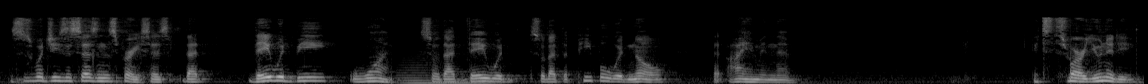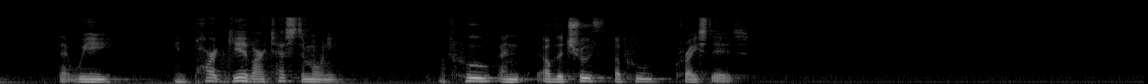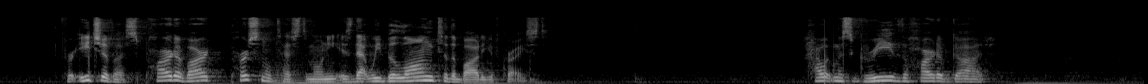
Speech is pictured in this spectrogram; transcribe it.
This is what Jesus says in this prayer. He says that they would be one so that they would so that the people would know that I am in them. It's through our unity that we in part give our testimony of who and of the truth of who Christ is. For each of us, part of our personal testimony is that we belong to the body of Christ. How it must grieve the heart of God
